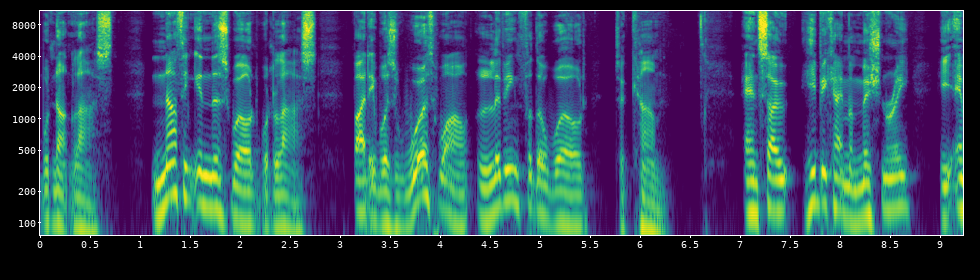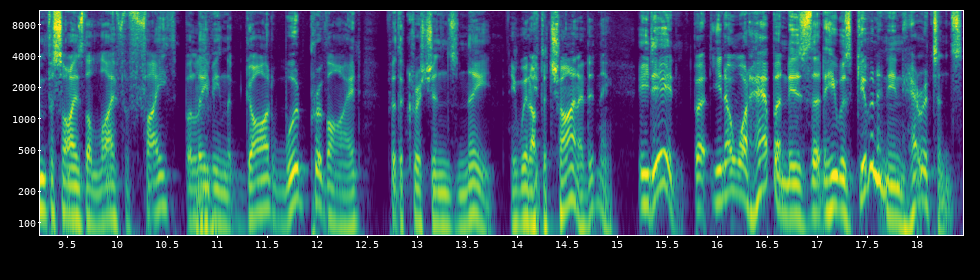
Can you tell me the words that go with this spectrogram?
would not last, nothing in this world would last, but it was worthwhile living for the world to come. And so he became a missionary. He emphasized the life of faith, mm. believing that God would provide for the Christian's need. He went off to China, didn't he? He did. But you know what happened is that he was given an inheritance,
